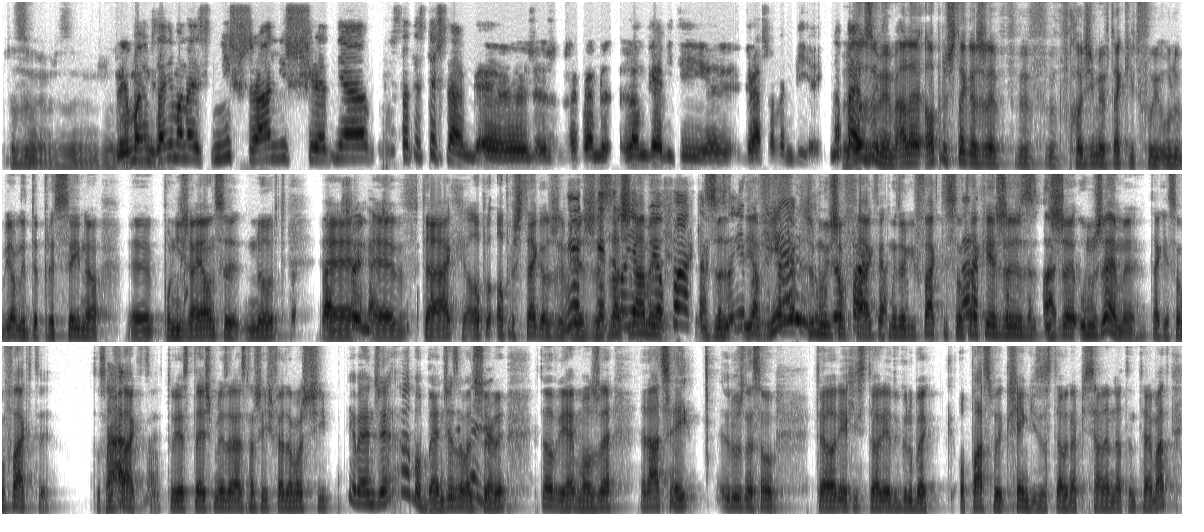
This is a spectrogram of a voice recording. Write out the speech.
Rozumiem, rozumiem. Rozumiem. Moim zdaniem ona jest niższa niż średnia statystyczna, e, że, że tak powiem, longevity e, gracza w NBA. Na pewno. Rozumiem, ale oprócz tego, że w, w, wchodzimy w taki twój ulubiony, depresyjno e, poniżający nurt, Zaczynasz. w- tak, op, oprócz tego, że Nie, wiesz, że nie, zaczynamy... O faktach, z, nie ja wiem, że mówisz o faktach. Mój drogi, fakty są Zaraz takie, że, że umrzemy. Takie są fakty. To są Tak, fakty. no. Tu jesteśmy, zaraz naszej świadomości nie będzie, albo będzie, zobaczymy. Kto wie, może raczej różne są teorie, historie, grube, opasłe księgi zostały napisane na ten temat.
